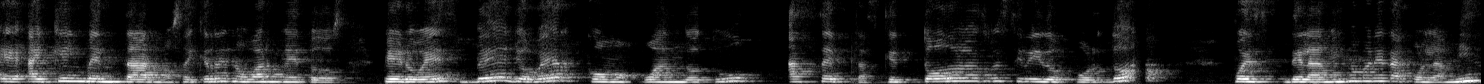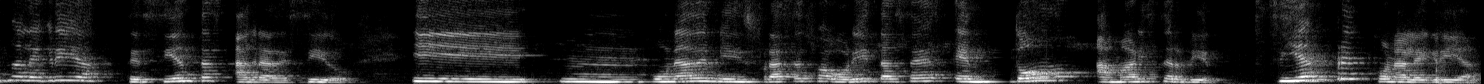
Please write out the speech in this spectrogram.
eh, hay que inventarnos, hay que renovar métodos, pero es bello ver como cuando tú aceptas que todo lo has recibido por don, pues de la misma manera, con la misma alegría, te sientes agradecido. Y mm, una de mis frases favoritas es, en todo, amar y servir, siempre con alegría.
